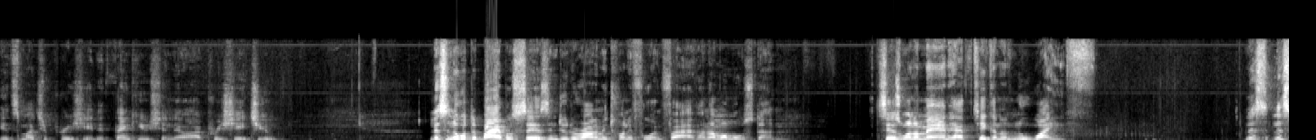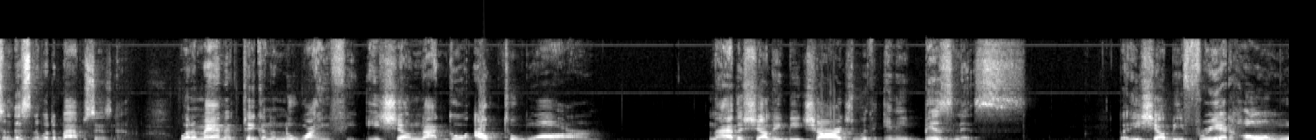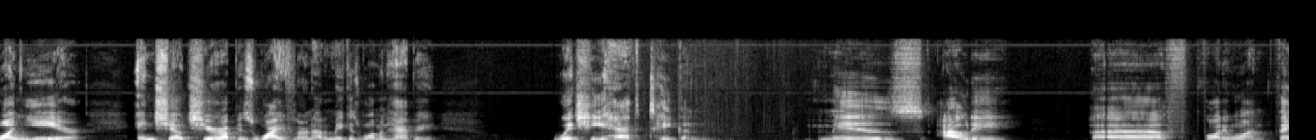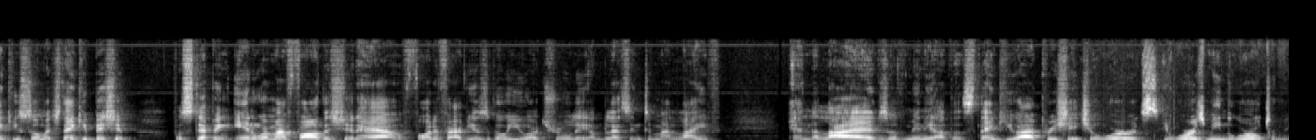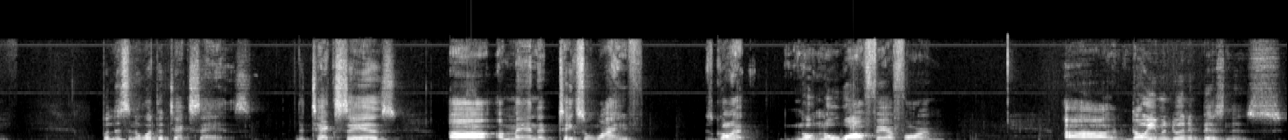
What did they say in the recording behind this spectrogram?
it's much appreciated. Thank you, Chanel. I appreciate you. Listen to what the Bible says in Deuteronomy 24 and 5, and I'm almost done. It says, When a man hath taken a new wife, listen, listen, listen to what the Bible says now. When a man hath taken a new wife, he shall not go out to war, neither shall he be charged with any business, but he shall be free at home one year and shall cheer up his wife, learn how to make his woman happy, which he hath taken. Ms. Audi uh, 41, thank you so much. Thank you, Bishop, for stepping in where my father should have 45 years ago. You are truly a blessing to my life and the lives of many others. Thank you. I appreciate your words. Your words mean the world to me. But listen to what the text says. The text says, uh, a man that takes a wife is going to have no, no warfare for him. Uh, don't even do any business.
